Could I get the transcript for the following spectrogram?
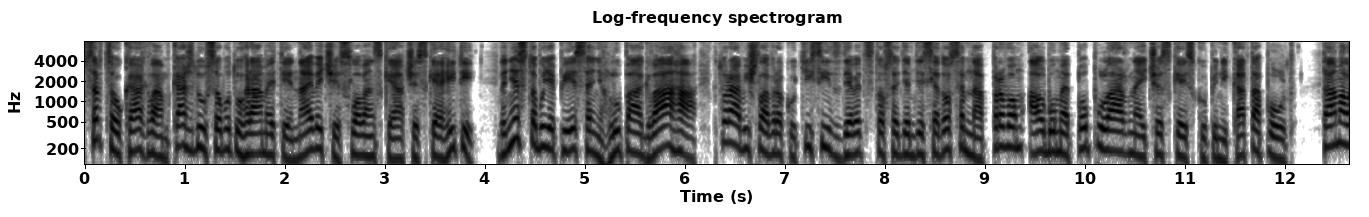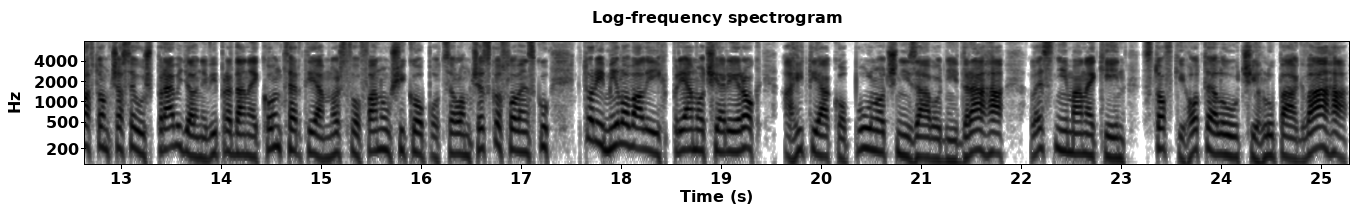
V srdcovkách vám každú sobotu hráme tie najväčšie slovenské a české hity. Dnes to bude pieseň Hlupák váha, ktorá vyšla v roku 1978 na prvom albume populárnej českej skupiny Katapult. Tá mala v tom čase už pravidelne vypredané koncerty a množstvo fanúšikov po celom Československu, ktorí milovali ich priamočiarý rok a hity ako Púlnoční závodní dráha, Lesní manekín, Stovky hotelu či Hlupák váha,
